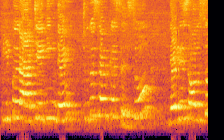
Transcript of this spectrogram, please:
people are taking them to the circuses. So there is also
